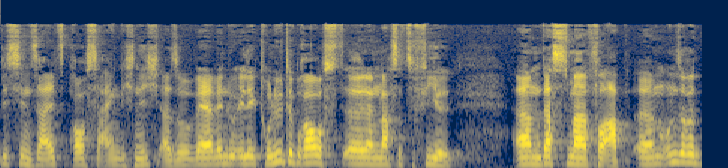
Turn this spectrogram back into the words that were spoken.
bisschen Salz brauchst du eigentlich nicht. Also wer, wenn du Elektrolyte brauchst, äh, dann machst du zu viel. Ähm, das mal vorab. Ähm, unsere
